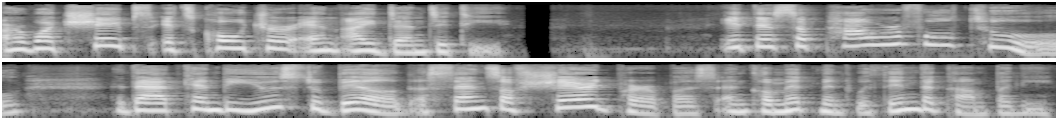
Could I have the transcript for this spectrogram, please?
are what shapes its culture and identity. It is a powerful tool that can be used to build a sense of shared purpose and commitment within the company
